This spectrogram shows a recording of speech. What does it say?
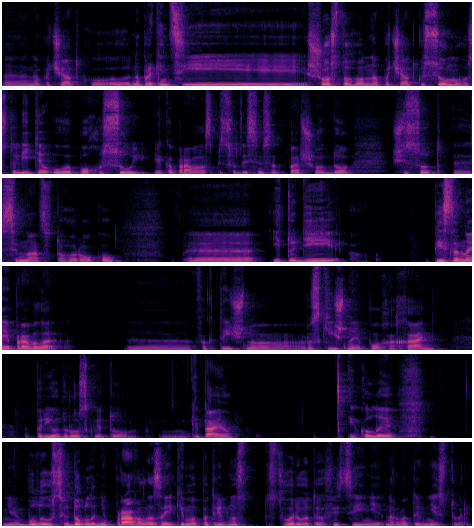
е, на початку, е, наприкінці 6-го, на початку 7-го століття у епоху Суй, яка правила з 581 до 617 року. І тоді, після неї правила фактично розкішна епоха Хань, період розквіту Китаю, і коли е, були усвідомлені правила, за якими потрібно створювати офіційні нормативні історії.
